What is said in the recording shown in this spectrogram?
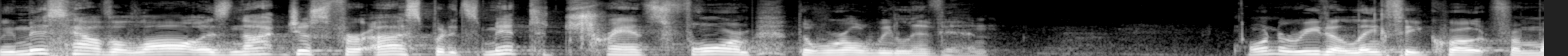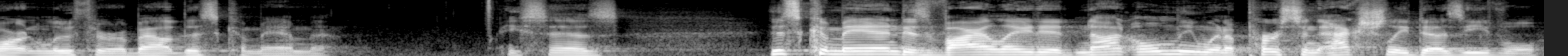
We miss how the law is not just for us, but it's meant to transform the world we live in. I want to read a lengthy quote from Martin Luther about this commandment. He says, this command is violated not only when a person actually does evil,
